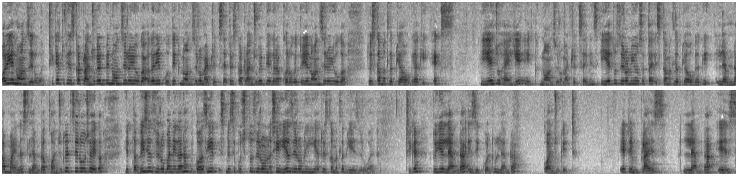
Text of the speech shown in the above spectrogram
और ये नॉन ज़ीरो है, ठीक है? तो फिर इसका ट्रांजुगेट भी नॉन ज़ीरो ही होगा। अगर ये खुद एक नॉन ज़ीरो मैट्रिक्स है तो इसका ट्रांजुगेट भी अगर आप करोगे तो ये नॉन ज़ीरो ही होगा। तो इसका मतलब क्या हो गया कि एक्स ये जो है, ये एक नॉन ज़ीरो मैट्रिक्स है। मीन्स ये तो ज़ीरो नहीं हो सकता, इसका मतलब क्या हो गया कि lambda minus lambda conjugate zero हो जाएगा। ये तभी ये ज़ीरो बनेगा ना बिकॉज़ ये इसमें से कुछ तो ज़ीरो होना चाहिए, ये ज़ीरो नहीं है तो इसका मतलब ये ज़ीरो है। ठीक है? तो ये lambda is equal to lambda conjugate it implies lambda is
